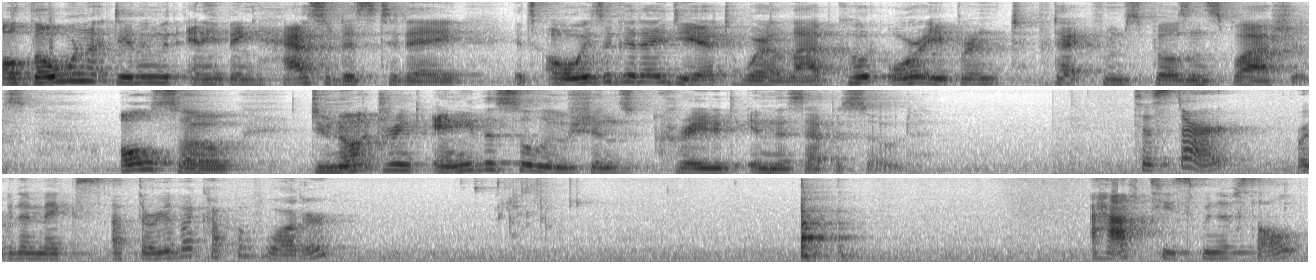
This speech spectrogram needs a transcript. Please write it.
Although we're not dealing with anything hazardous today, it's always a good idea to wear a lab coat or apron to protect from spills and splashes. Also, do not drink any of the solutions created in this episode. To start, we're going to mix a third of a cup of water, a half teaspoon of salt,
